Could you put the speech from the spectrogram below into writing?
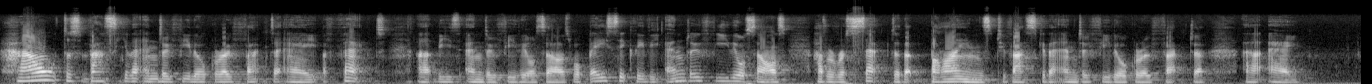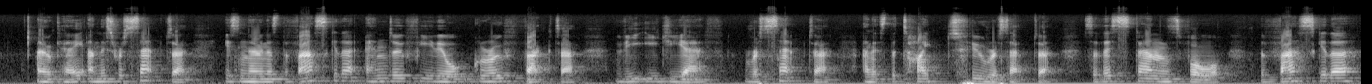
how does vascular endothelial growth factor A affect uh, these endothelial cells? Well, basically, the endothelial cells have a receptor that binds to vascular endothelial growth factor uh, A. Okay, and this receptor is known as the vascular endothelial growth factor VEGF receptor and it's the type 2 receptor. So this stands for the vascular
